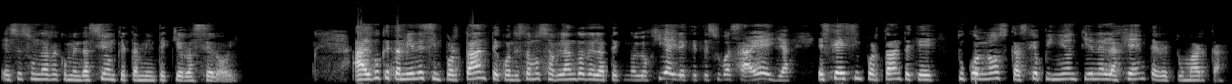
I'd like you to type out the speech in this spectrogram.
Eso es una recomendación que también te quiero hacer hoy. Algo que también es importante cuando estamos hablando de la tecnología y de que te subas a ella, es que es importante que tú conozcas qué opinión tiene la gente de tu marca.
